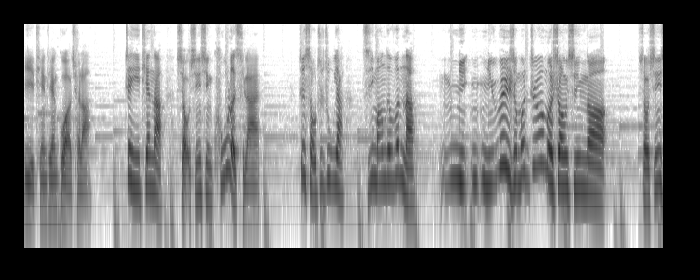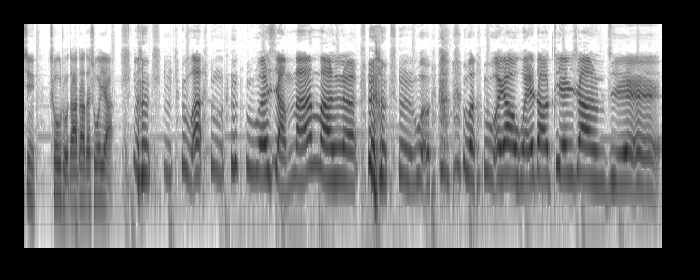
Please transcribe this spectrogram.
一天天过去了，这一天呢，小星星哭了起来。这小蜘蛛呀，急忙的问呢：“你你你为什么这么伤心呢？”小星星抽抽搭搭的说：“呀，我我想妈妈了，我我我要回到天上去。”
